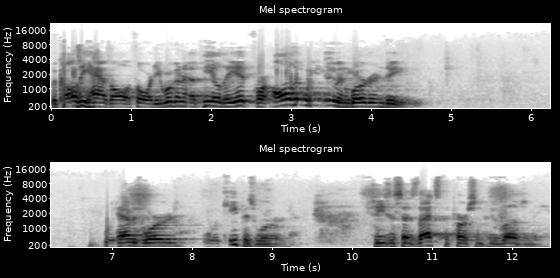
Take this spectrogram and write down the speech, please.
Because He has all authority, we're going to appeal to it for all that we do in word or in deed. We have His Word and we keep His Word. Jesus says, That's the person who loves me.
